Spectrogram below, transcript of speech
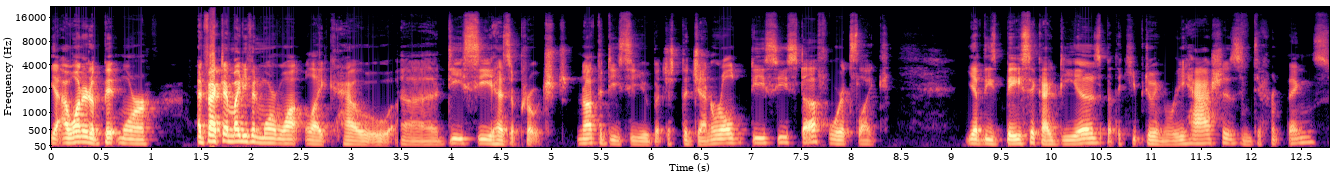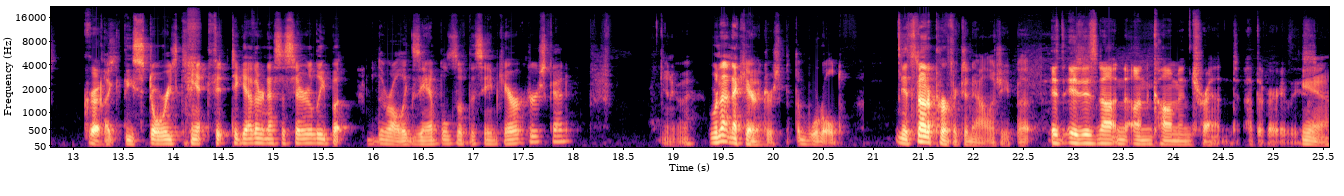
yeah, I wanted a bit more. In fact, I might even more want like how uh, DC has approached not the DCU, but just the general DC stuff, where it's like you have these basic ideas, but they keep doing rehashes and different things. Gross. Like these stories can't fit together necessarily, but they're all examples of the same characters, kind of. Anyway, well, not the characters, but the world. It's not a perfect analogy, but it, it is not an uncommon trend at the very least. yeah.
